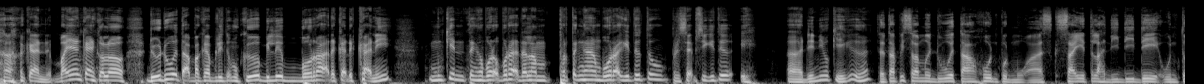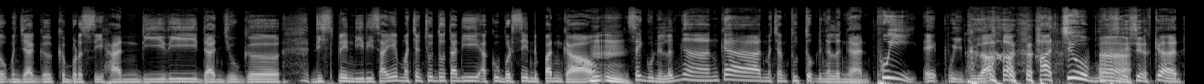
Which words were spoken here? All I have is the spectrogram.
kan? Bayangkan kalau dua-dua tak pakai pelitup muka, bila borak dekat-dekat ni, mungkin tengah borak-borak dalam pertengahan borak kita tu, persepsi kita, eh Uh, dia ni okey ke? Tetapi selama 2 tahun pun Muaz, saya telah dididik untuk menjaga kebersihan diri dan juga disiplin diri saya. Macam contoh tadi aku bersin depan kau, Mm-mm. saya guna lengan kan, macam tutup dengan lengan. Pui, eh pui pula. Hacum ha. kan.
